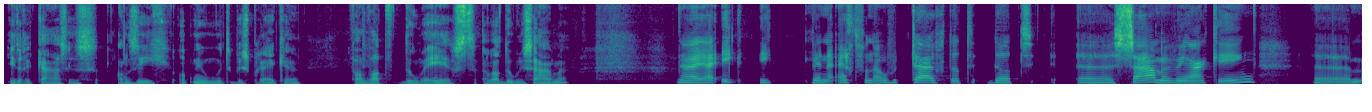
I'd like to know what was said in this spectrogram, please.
iedere casus aan zich opnieuw moeten bespreken. Van wat doen we eerst en wat doen we samen? Nou ja, ik, ik ben er echt van overtuigd dat, dat uh, samenwerking um,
